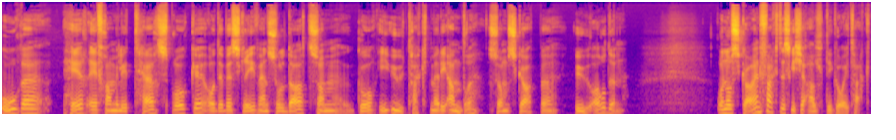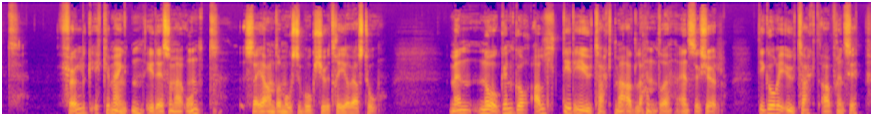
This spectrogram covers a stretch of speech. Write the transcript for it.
Ordet her er fra militærspråket, og det beskriver en soldat som går i utakt med de andre, som skaper uorden. Og nå skal en faktisk ikke alltid gå i takt. Følg ikke mengden i det som er ondt, sier andre Mosebok 23 og vers 2. Men noen går alltid i utakt med alle andre enn seg sjøl. De går i utakt av prinsipp.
